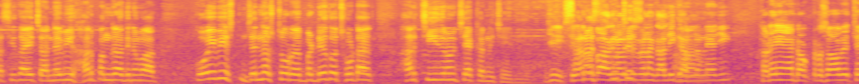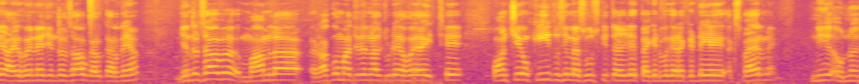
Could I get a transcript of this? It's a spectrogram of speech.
ਅਸੀਂ ਤਾਂ ਇਹ ਚਾਹੁੰਦੇ ਵੀ ਹਰ 15 ਦਿਨ ਬਾਅਦ ਕੋਈ ਵੀ ਜਨਰਲ ਸਟੋਰ ਹੋਵੇ ਵੱਡੇ ਤੋਂ ਛੋਟਾ ਹਰ ਚੀਜ਼ ਨੂੰ ਚੈੱਕ ਕਰਨੀ ਚਾਹੀਦੀ ਹੈ। ਜੀ ਸਿਹਤ ਵਿਭਾਗ ਨਾਲ ਪਹਿਲਾਂ ਗੱਲ ਹੀ ਕਰ ਲੈਂਦੇ ਆ ਜੀ। ਖੜੇ ਆ ਡਾਕਟਰ ਸਾਹਿਬ ਇੱਥੇ ਆਏ ਹੋਏ ਨੇ ਜਿੰਦਲ ਸਾਹਿਬ ਗੱਲ ਕਰਦੇ ਆ ਜਿੰਦਲ ਸਾਹਿਬ ਮਾਮਲਾ ਰਾਗੋ ਮਾਜਰੇ ਨਾਲ ਜੁੜਿਆ ਹੋਇਆ ਇੱਥੇ ਪਹੁੰਚੇ ਹੋ ਕੀ ਤੁਸੀਂ ਮਹਿਸੂਸ ਕੀਤਾ ਜਿਹੜੇ ਪੈਕੇਟ ਵਗੈਰਾ ਕੱਢੇ ਐਕਸਪਾਇਰ ਨੇ? ਨਹੀਂ ਉਹਨਾਂ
